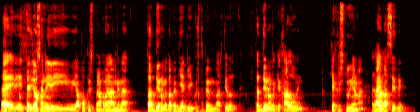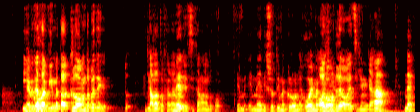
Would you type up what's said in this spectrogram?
Ε, τελειώσανε η απόκριση πριν από ένα μήνα. Τα ντύνουμε τα παιδιά και 25 Μαρτίου, τα ντύνουμε και Halloween και Χριστούγεννα, Ρε, Άι μα- Βασίλη. Η Ε, εικόνα- δεν θα βγει μετά κλόουν το παιδί. Καλά Γιατί το φέρα, με- έτσι ήθελα να το πω. Ε, ε, με έδειξες ότι είμαι κλόν, εγώ είμαι κλόν. Όχι, λέω έτσι γενικά. Α, ναι.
